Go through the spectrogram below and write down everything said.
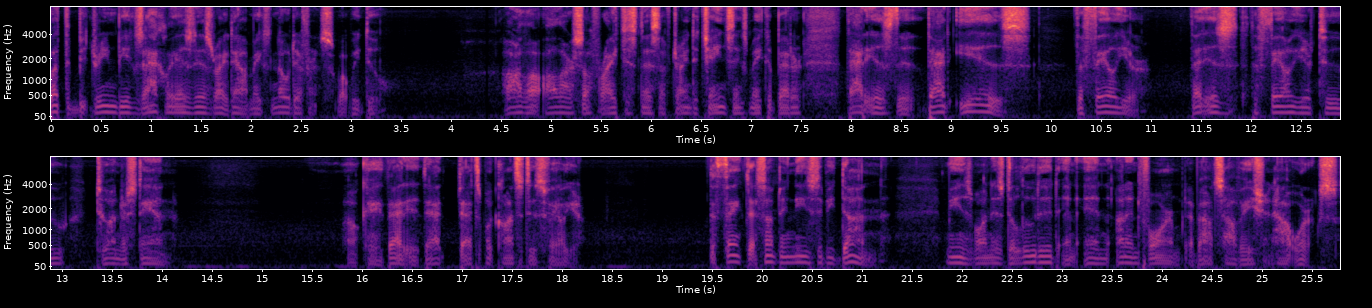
Let the dream be exactly as it is right now. It makes no difference what we do. All our, all our self-righteousness of trying to change things, make it better, that is the that is the failure. That is the failure to to understand. Okay, that is that that's what constitutes failure. To think that something needs to be done means one is deluded and, and uninformed about salvation, how it works.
